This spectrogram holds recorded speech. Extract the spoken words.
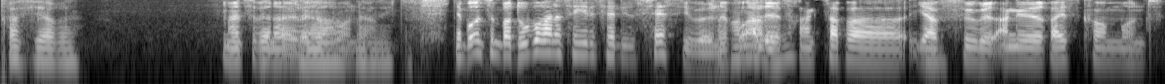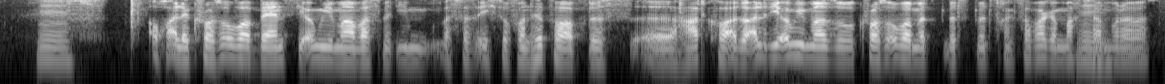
30 Jahre. Meinst du, wenn er älter Ja, geworden ich ja. nicht. Ja, bei uns in Bad Doberan ist ja jedes Jahr dieses Festival, ne, wo alle ne? Frank Zappa, ja, Vögel angereist kommen und hm. auch alle Crossover-Bands, die irgendwie mal was mit ihm, was weiß ich, so von Hip-Hop bis äh, Hardcore, also alle, die irgendwie mal so Crossover mit, mit, mit Frank Zappa gemacht Mhm. haben oder was.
